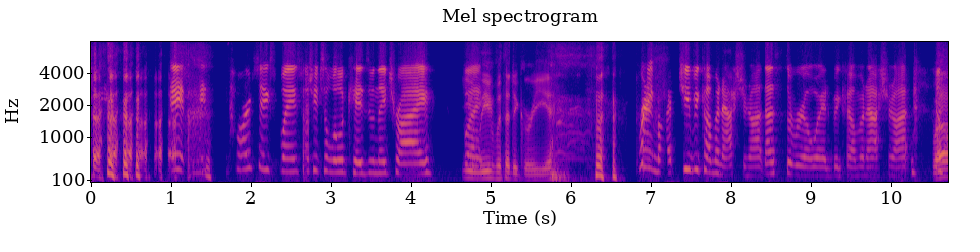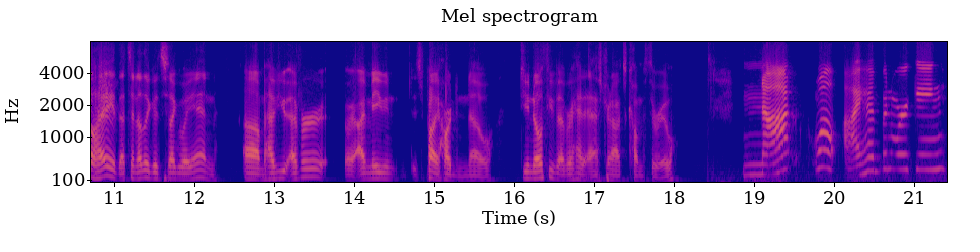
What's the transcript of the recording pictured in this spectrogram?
it's hard to explain especially to little kids when they try you leave with a degree. pretty much you become an astronaut that's the real way to become an astronaut well, hey, that's another good segue in. Um, have you ever, or I maybe it's probably hard to know. Do you know if you've ever had astronauts come through? Not while I have been working,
